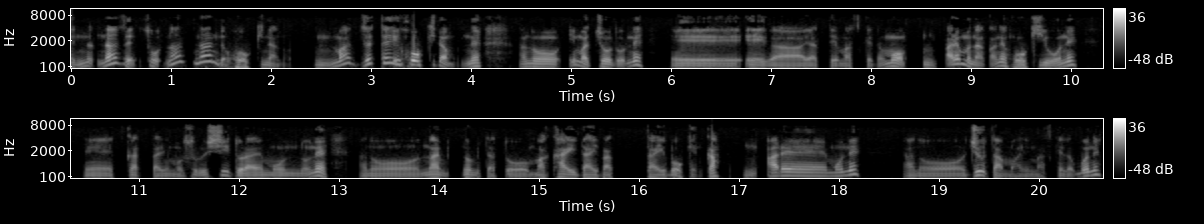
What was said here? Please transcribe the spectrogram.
ってな、なぜ、そう、な、なんで放棄なの？うん、まあ、絶対放棄だもんね。あの、今ちょうどね、えー、映画やってますけども、うん、あれもなんかね、ほうきをね、えー、使ったりもするし、ドラえもんのね、あのー、な、のび太と魔界大ば大冒険か、うん、あれもね、あのー、絨毯もありますけどもね、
